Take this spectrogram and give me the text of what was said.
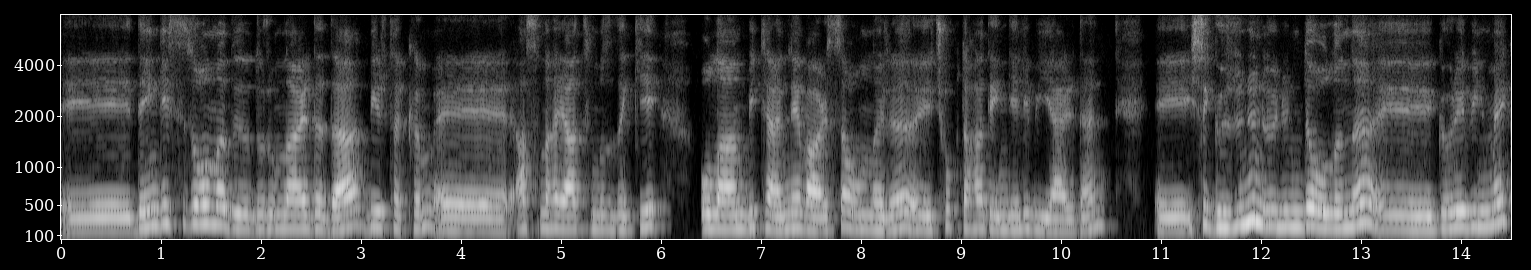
Eee, dengesiz olmadığı durumlarda da birtakım, eee, aslında hayatımızdaki olan biten ne varsa onları, eee, çok daha dengeli bir yerden, eee, işte, gözünün önünde olanı, görebilmek,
